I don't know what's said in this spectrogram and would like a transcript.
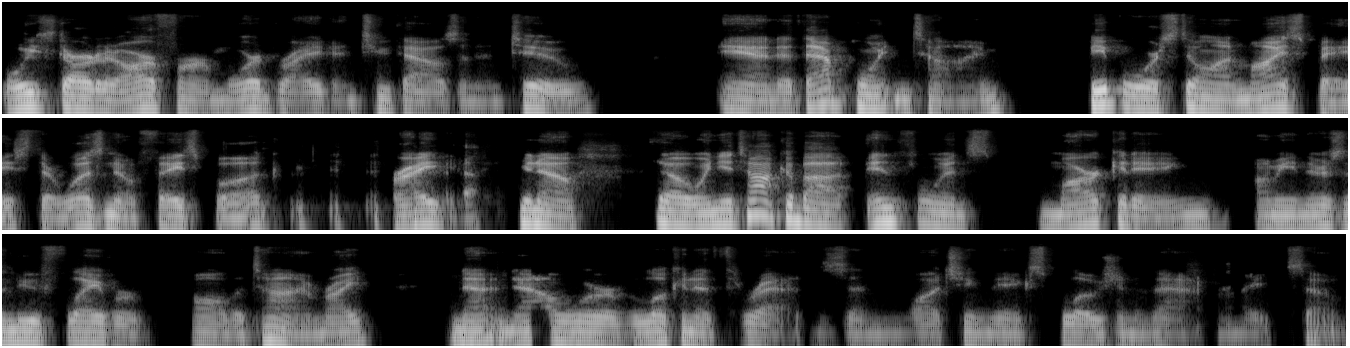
we started our firm WordWrite in 2002. And at that point in time, people were still on MySpace. There was no Facebook, right? yeah. You know, so when you talk about influence marketing, I mean, there's a new flavor all the time, right? Now, now we're looking at threads and watching the explosion of that, right? So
